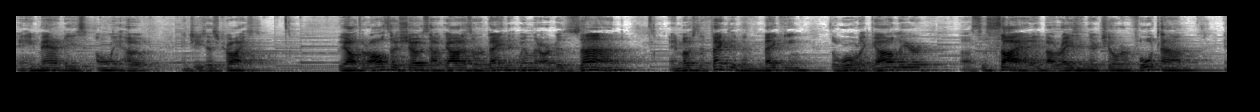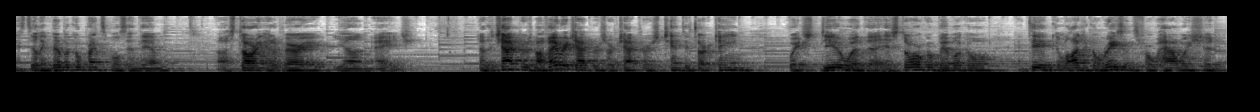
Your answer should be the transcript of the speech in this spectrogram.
and humanity's only hope in Jesus Christ. The author also shows how God has ordained that women are designed and most effective in making the world a godlier uh, society by raising their children full time, instilling biblical principles in them, uh, starting at a very young age. Now, the chapters, my favorite chapters are chapters 10 through 13, which deal with the historical, biblical, and theological reasons for how we should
